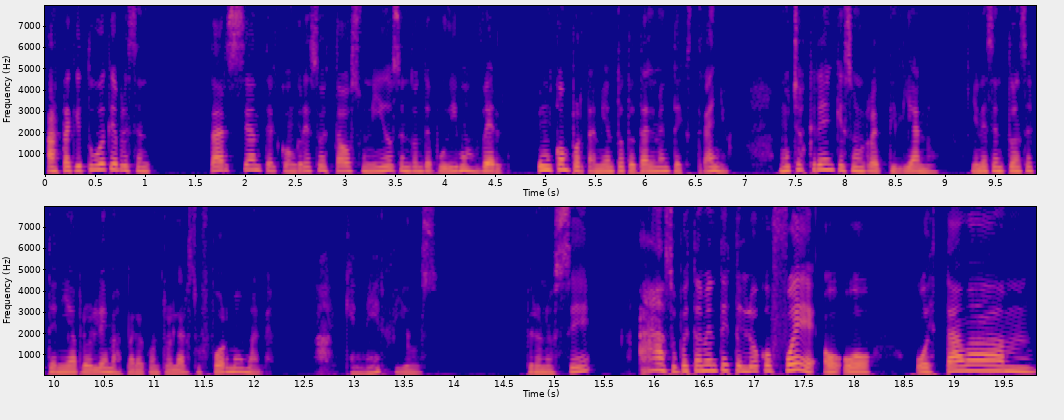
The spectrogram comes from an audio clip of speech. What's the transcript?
Hasta que tuve que presentarse ante el Congreso de Estados Unidos en donde pudimos ver un comportamiento totalmente extraño. Muchos creen que es un reptiliano y en ese entonces tenía problemas para controlar su forma humana. ¡Ay, qué nervios! Pero no sé. Ah, supuestamente este loco fue o o estaba, mm,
